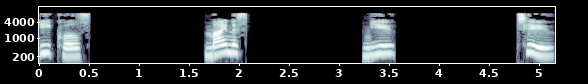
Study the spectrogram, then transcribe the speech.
equals minus mu 2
